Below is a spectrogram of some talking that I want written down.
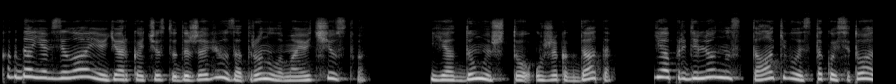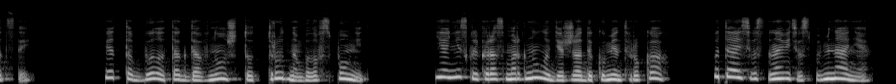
Когда я взяла ее, яркое чувство дежавю затронуло мое чувство. Я думаю, что уже когда-то я определенно сталкивалась с такой ситуацией. Это было так давно, что трудно было вспомнить. Я несколько раз моргнула, держа документ в руках, пытаясь восстановить воспоминания,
